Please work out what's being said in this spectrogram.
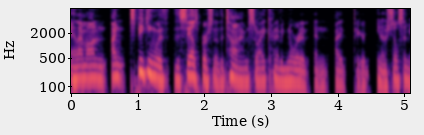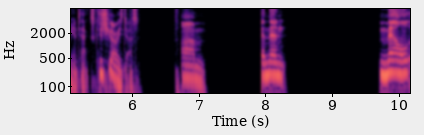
and I'm on I'm speaking with the salesperson at the time, so I kind of ignored it and I figured, you know, she'll send me a text because she always does. Um and then Mel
